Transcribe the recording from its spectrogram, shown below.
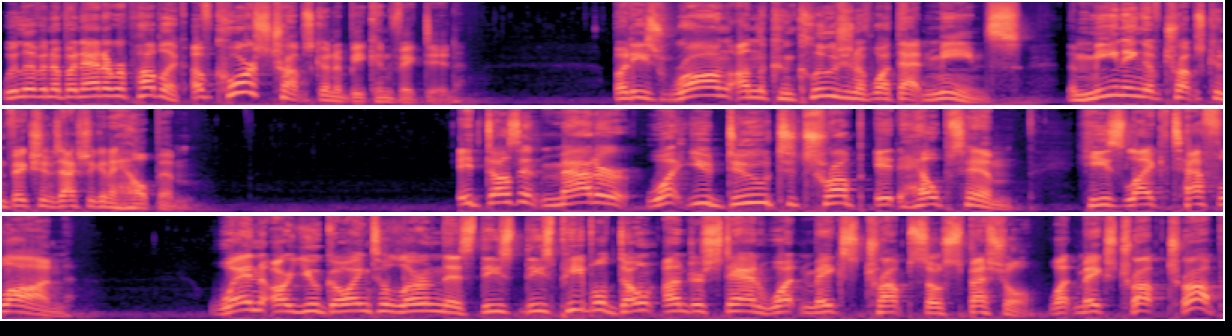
We live in a banana republic. Of course, Trump's going to be convicted. But he's wrong on the conclusion of what that means. The meaning of Trump's conviction is actually going to help him. It doesn't matter what you do to Trump, it helps him. He's like Teflon. When are you going to learn this? These these people don't understand what makes Trump so special. What makes Trump Trump?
